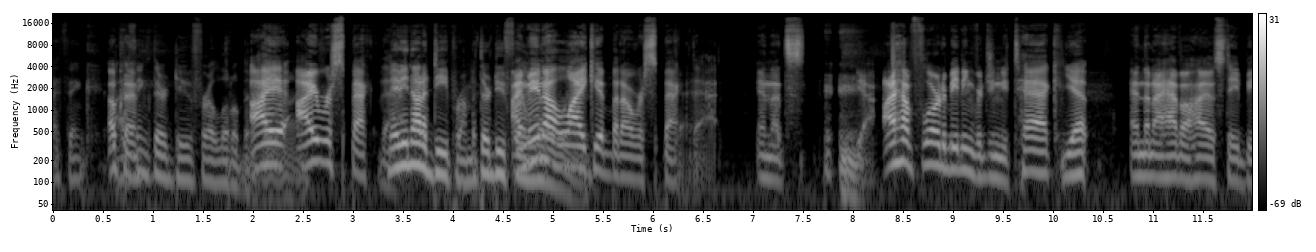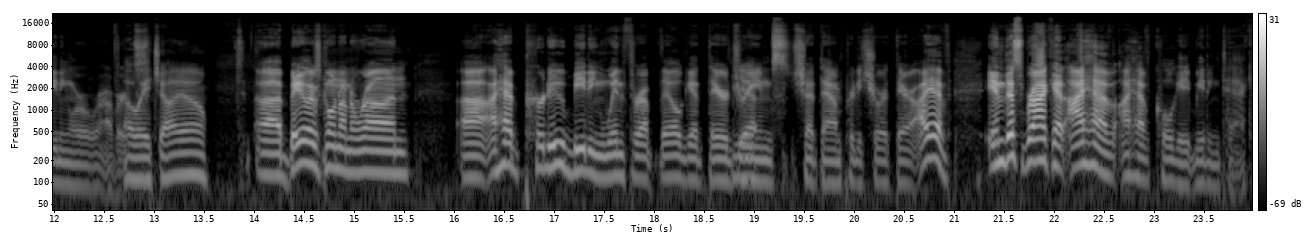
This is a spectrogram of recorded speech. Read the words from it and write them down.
I think. Okay. I think they're due for a little bit. I. I respect that. maybe not a deep run, but they're due for. I may not run. like it, but I'll respect that. And that's yeah. I have Florida beating Virginia Tech, Yep. and then I have Ohio State beating Oral Roberts. OHIO. Uh, Baylor's going on a run. Uh, I have Purdue beating Winthrop. They'll get their dreams shut down pretty short there. I have in this bracket. I have I have Colgate beating Tech.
